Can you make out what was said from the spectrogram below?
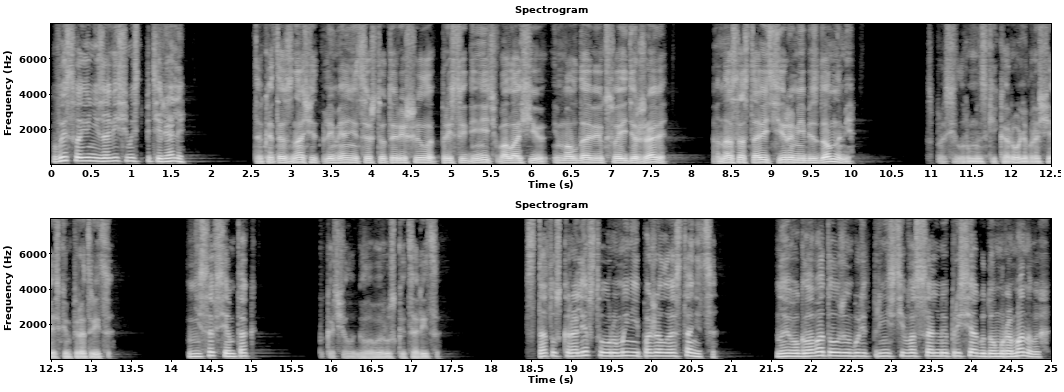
Вы свою независимость потеряли». «Так это значит, племянница, что ты решила присоединить Валахию и Молдавию к своей державе?» А нас оставить сирыми и бездомными? — спросил румынский король, обращаясь к императрице. — Не совсем так, — покачала головой русская царица. — Статус королевства у Румынии, пожалуй, останется, но его глава должен будет принести вассальную присягу дому Романовых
